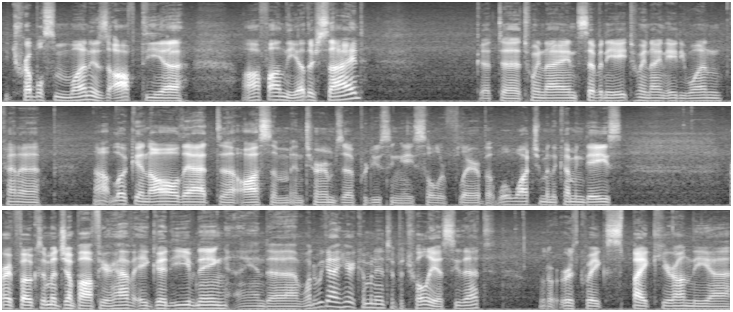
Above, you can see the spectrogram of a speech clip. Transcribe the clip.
The troublesome one is off the uh, off on the other side. Got uh, 2978, 2981, kind of not looking all that uh, awesome in terms of producing a solar flare, but we'll watch them in the coming days. All right, folks, I'm going to jump off here. Have a good evening. And uh, what do we got here coming into Petrolia? See that little earthquake spike here on the uh,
